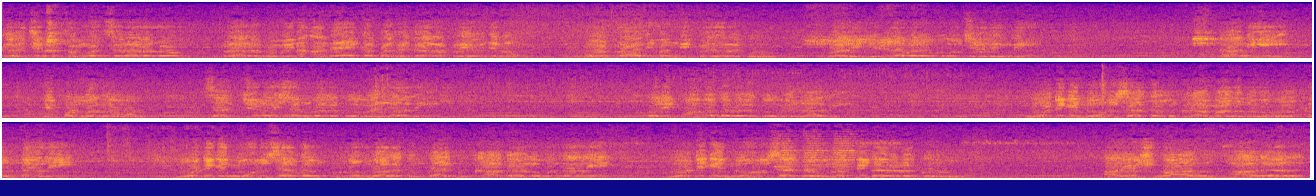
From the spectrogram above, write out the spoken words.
గడిచిన సంవత్సరాలలో ప్రారంభమైన అనేక పథకాల ప్రయోజనం కోట్లాది మంది పేదలకు వారి ఇళ్ళ వరకు చేరింది. కానీ ఇప్పుడు మనం సర్క్యులేషన్ వరకు వెళ్ళాలి. పరిపూర్ణత వరకు వెళ్ళాలి. నూటికి నూరు శాతం గ్రామాలలో రోడ్లు ఉండాలి. నూటికి నూరు శాతం కుటుంబాలకు బ్యాంకు ఖాతాలు ఉండాలి. నూటికి నూరు శాతం లబ్ధిదారులకు ఆయుష్మాన్ భారత్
